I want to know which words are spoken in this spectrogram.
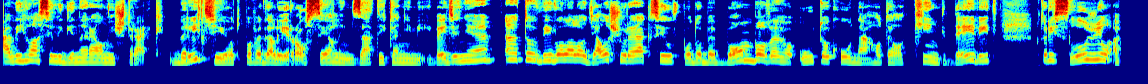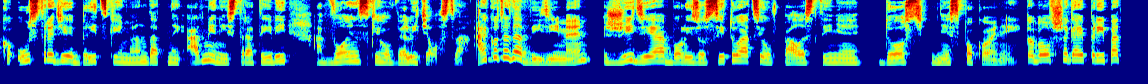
a vyhlasili generálny štrajk. Briti odpovedali rozsiahlým zatýkaním ich vedenia a to vyvolalo ďalšiu reakciu v podobe bombového útoku na hotel King David, ktorý slúžil ako ústredie britskej mandátnej administratívy a vojenského veliteľstva. Ako teda vidíme, Židia boli so situáciou v Palestíne dosť nespokojní. To bol však aj prípad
